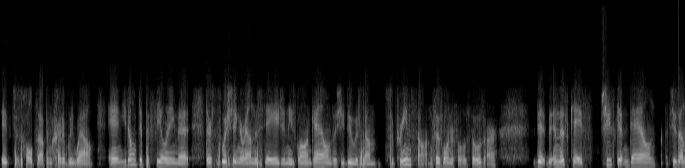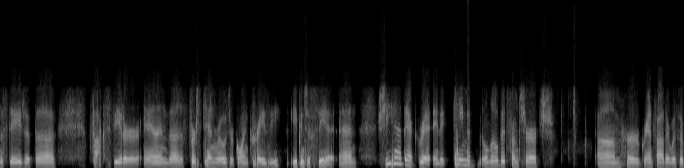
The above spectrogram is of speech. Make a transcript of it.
It just holds up incredibly well. And you don't get the feeling that they're swishing around the stage in these long gowns as you do with some Supreme songs, as wonderful as those are. In this case, she's getting down. She's on the stage at the Fox Theater, and the first 10 rows are going crazy. You can just see it. And she had that grit, and it came a little bit from church, um, her grandfather was a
